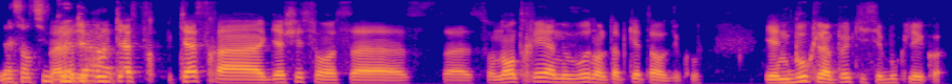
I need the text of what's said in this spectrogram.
la sortie de Bah, Cotter. du coup, Castres, Castres a gâché son, sa, sa- son entrée à nouveau dans le top 14, du coup. Il y a une boucle un peu qui s'est bouclée, quoi.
